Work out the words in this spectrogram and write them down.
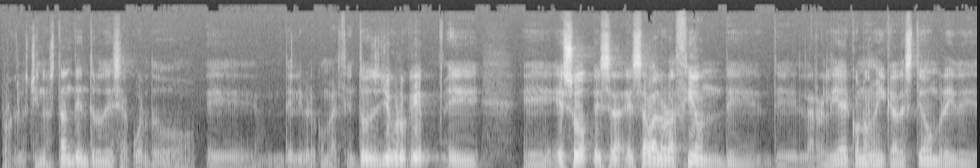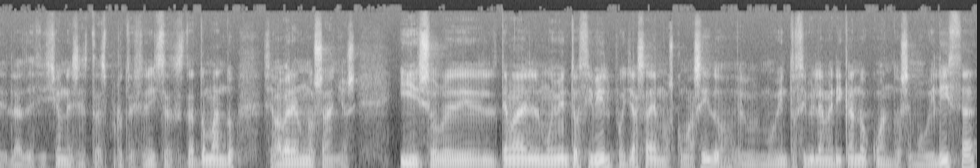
porque los chinos están dentro de ese acuerdo eh, de libre comercio. Entonces yo creo que eh, eso, esa, esa valoración de, de, la realidad económica de este hombre y de las decisiones estas proteccionistas que está tomando se va a ver en unos años. Y sobre el tema del movimiento civil, pues ya sabemos cómo ha sido. El movimiento civil americano cuando se moviliza,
